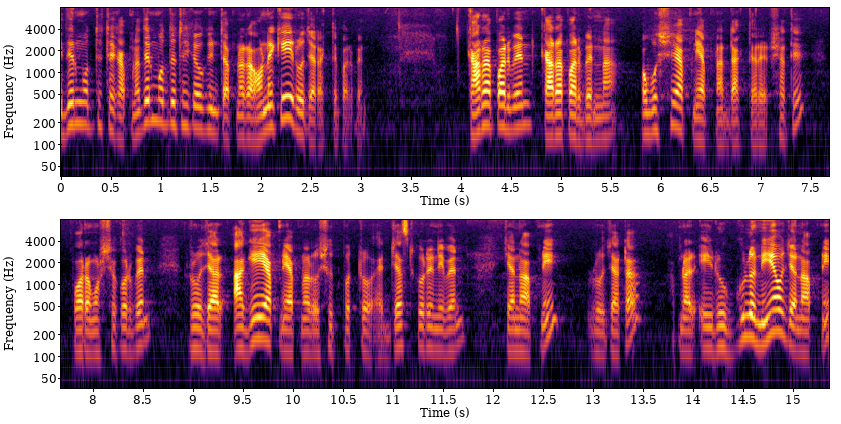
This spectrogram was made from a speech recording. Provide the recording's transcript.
এদের মধ্যে থেকে, আপনাদের মধ্যে থেকেও কিন্তু আপনারা অনেকেই রোজা রাখতে পারবেন। কারা পারবেন কারা পারবেন না, অবশ্যই আপনি আপনার ডাক্তারের সাথে পরামর্শ করবেন। রোজার আগেই আপনি আপনার ওষুধপত্র অ্যাডজাস্ট করে নেবেন, যেন আপনি রোজাটা আপনার এই রোগগুলো নিয়েও যেন আপনি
